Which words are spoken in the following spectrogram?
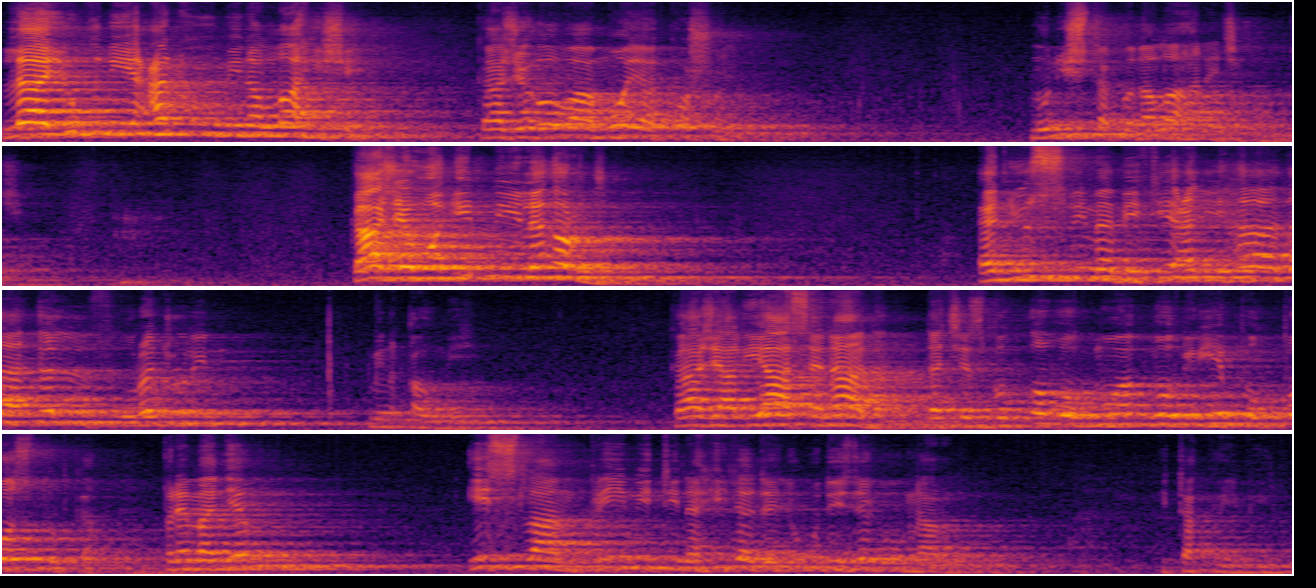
La yugni anhu min Allahi še. Kaže, ova moja košulja mu ništa kod Allaha neće pomoći. Kaže, wa inni le arđu en yuslime bi fi'li hada elfu rajul min qavmi. Kaže, ali ja se nadam da će zbog ovog mog lijepog postupka prema njemu Islam primiti na hiljade ljudi iz njegovog naroda. I tako i bilo.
